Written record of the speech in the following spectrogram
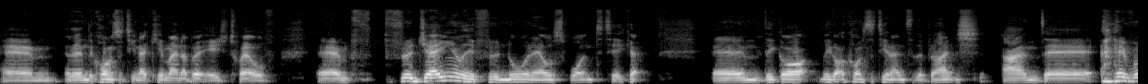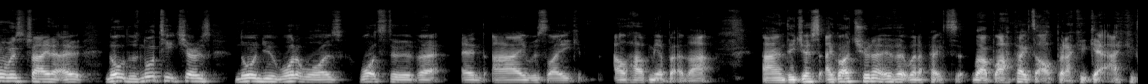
Um, and then the concertina came in about age twelve. Um, through genuinely through no one else wanting to take it. Um, they got they got a concertina into the branch, and uh, everyone was trying it out. No, there was no teachers. No one knew what it was, what to do with it, and I was like, "I'll have me a bit of that." And they just, I got a tune out of it when I picked, well, I picked it up, and I could get, I could,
